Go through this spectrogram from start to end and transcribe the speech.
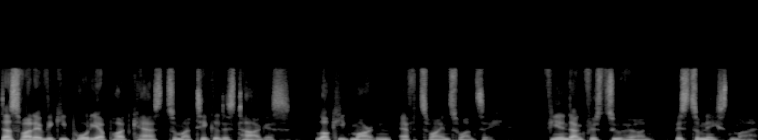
Das war der Wikipedia-Podcast zum Artikel des Tages. Lockheed Martin F-22. Vielen Dank fürs Zuhören. Bis zum nächsten Mal.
